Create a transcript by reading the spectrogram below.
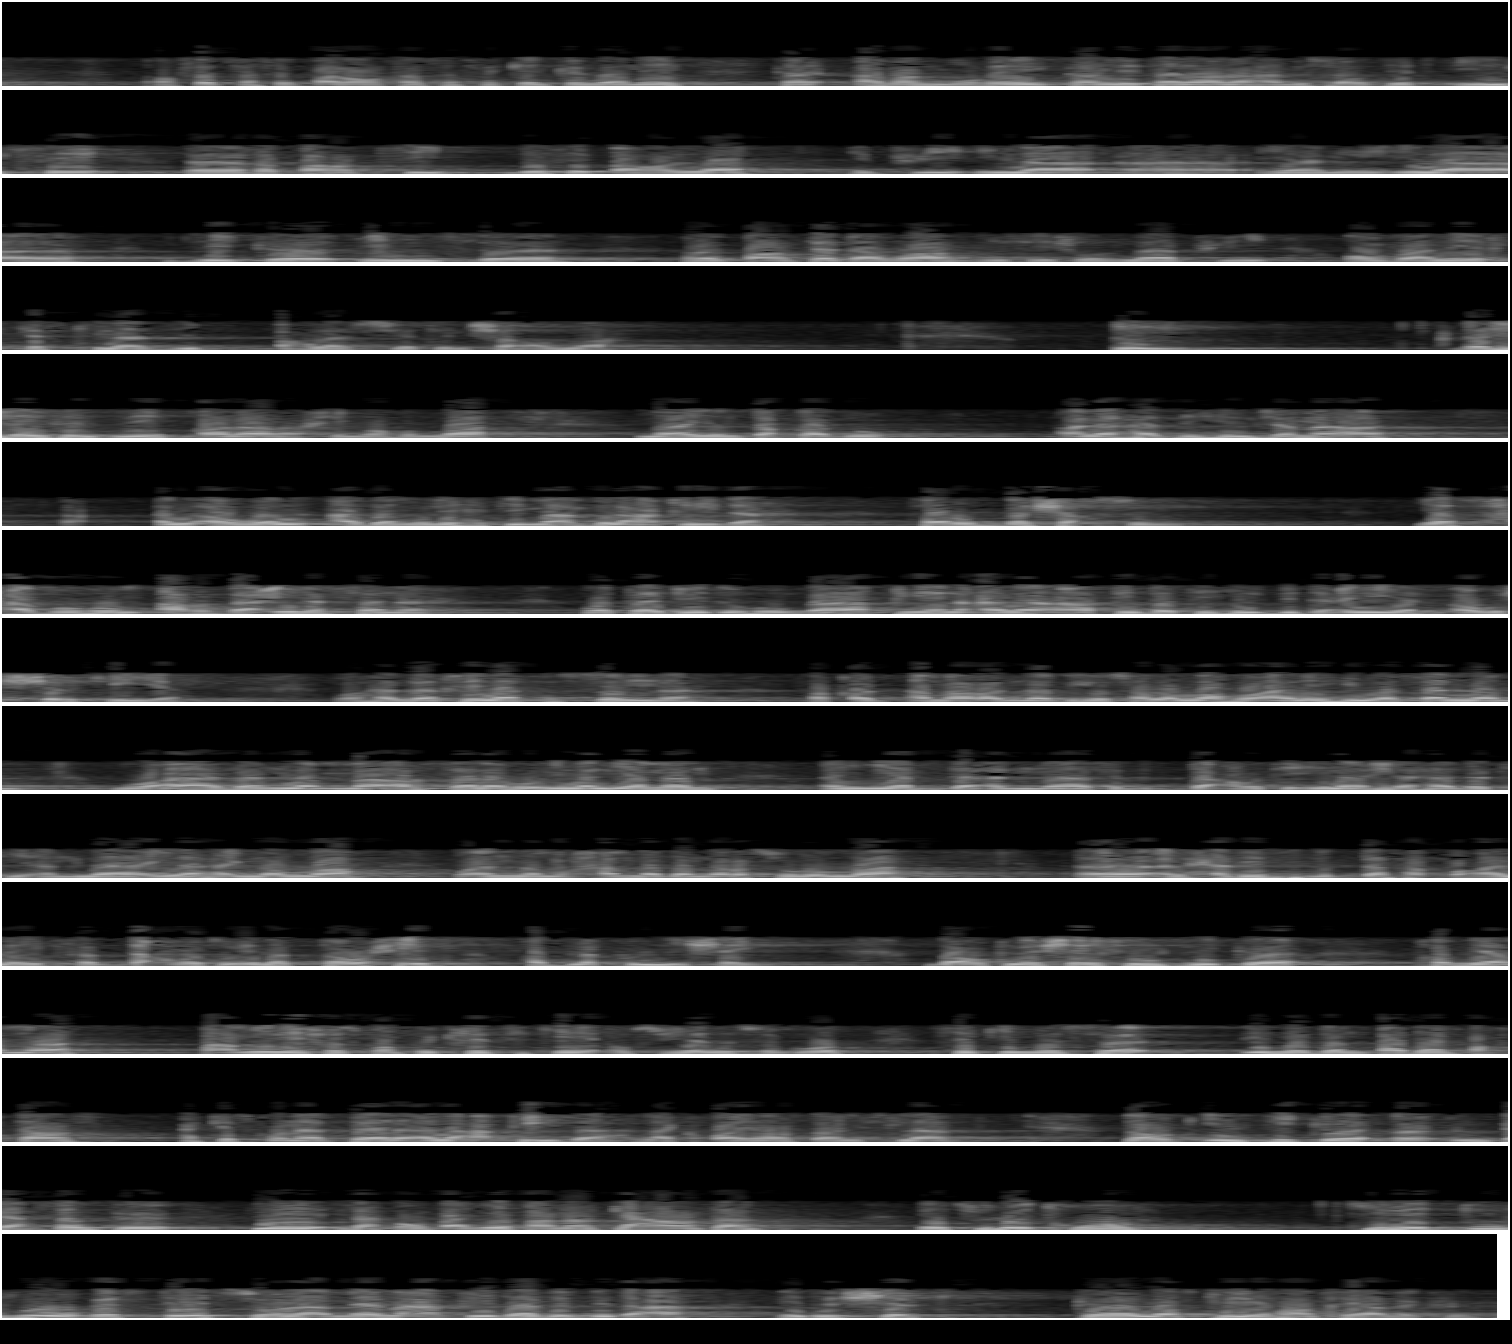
en fait ça fait pas longtemps, ça fait quelques années, quand, avant de mourir, quand il est allé en Arabie Saoudite, il s'est euh, repenti de ces paroles-là, et puis il a, euh, il a euh, dit qu'il se repentait d'avoir dit ces choses-là, puis on va lire qu'est-ce qu'il a dit par la suite, Inch'Allah. Le cheikh dit, قال رحمه الله ما ينتقد على هذه الجماعة الأول عدم الاهتمام بالعقيدة فرب شخص يصحبهم أربعين سنة وتجده باقيا على عاقدته البدعية أو الشركية وهذا خلاف السنة فقد أمر النبي صلى الله عليه وسلم معاذا لما أرسله إلى اليمن أن يبدأ الناس بالدعوة إلى شهادة أن لا إله إلا الله وأن محمدا رسول الله آه، الحديث متفق عليه فالدعوة إلى التوحيد قبل كل شيء donc le cheikh il dit que premièrement parmi les choses qu'on peut critiquer au sujet de ce groupe c'est qu'il ne se il ne donne pas d'importance à ce qu'on appelle l'aqidah, la croyance dans l'islam. Donc il dit qu'une personne peut les accompagner pendant 40 ans et tu le trouves qu'il est toujours resté sur la même aqidah de bid'ah et de shirk que lorsqu'il est rentré avec eux.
